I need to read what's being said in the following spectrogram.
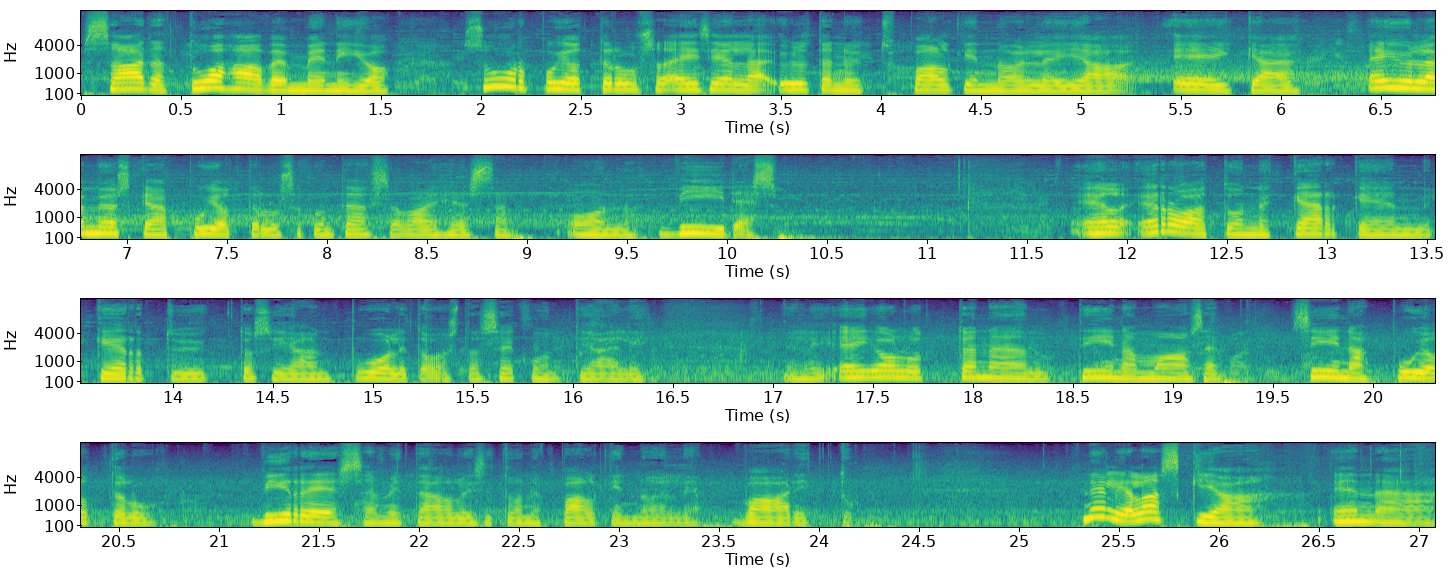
saada. Tuo haave meni jo suurpujottelussa, ei siellä yltänyt palkinnoille ja eikä, ei yllä myöskään pujottelussa, kun tässä vaiheessa on viides. Eroa tuonne kärkeen kertyy tosiaan puolitoista sekuntia, eli, eli ei ollut tänään Tiina Maase siinä pujottelu vireessä, mitä olisi tuonne palkinnoille vaadittu. Neljä laskijaa enää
